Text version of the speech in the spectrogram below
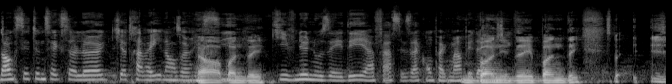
Donc, c'est une sexologue qui a travaillé dans un récit Ah, bonne idée. qui est venue nous aider à faire ces accompagnements Bonne pédagogiques. idée, bonne idée. Pas- je-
